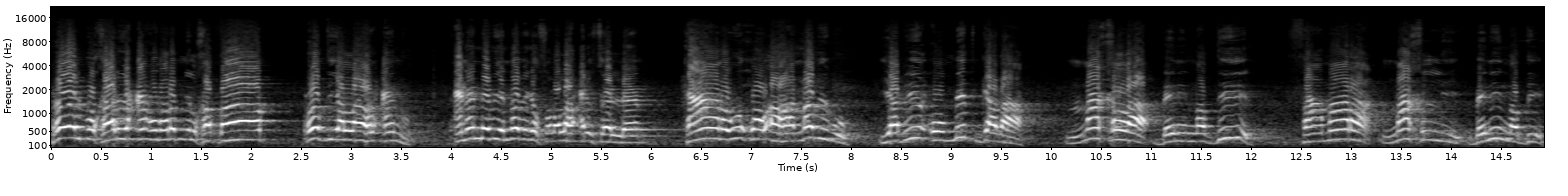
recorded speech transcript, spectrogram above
rawa الbukhaariyu can cumar bn الkhadaab radia allaahu canhu ana nebiya nabiga salى اlahu alay wasalam kaana wuxuu ahaa nabigu yabiicu mid gada nakla bani nadiir hamara nakli bani nadiir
